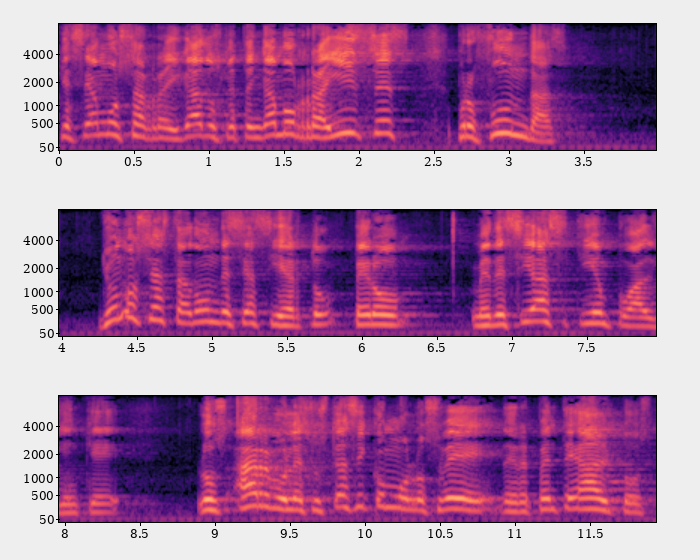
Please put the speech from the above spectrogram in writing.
que seamos arraigados, que tengamos raíces profundas. Yo no sé hasta dónde sea cierto, pero me decía hace tiempo alguien que los árboles, usted así como los ve de repente altos,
